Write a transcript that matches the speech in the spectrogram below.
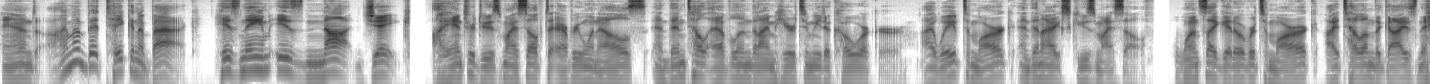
and I'm a bit taken aback. His name is not Jake. I introduce myself to everyone else and then tell Evelyn that I'm here to meet a coworker. I wave to Mark and then I excuse myself. Once I get over to Mark, I tell him the guy's name.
